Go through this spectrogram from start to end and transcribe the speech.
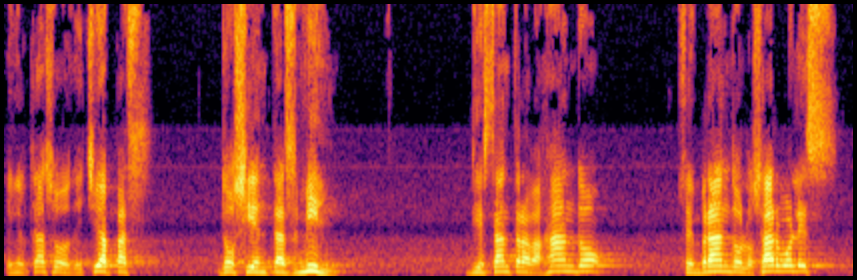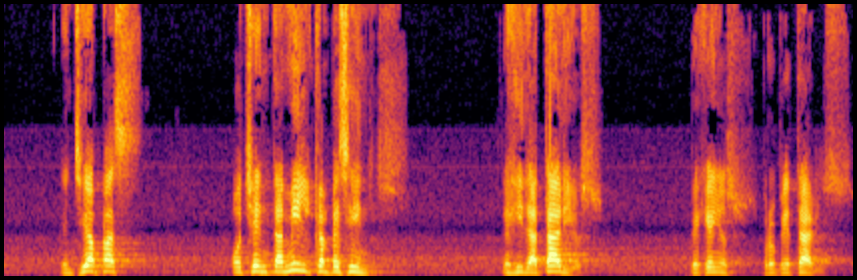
En el caso de Chiapas, 200 mil y están trabajando, sembrando los árboles en Chiapas, 80 mil campesinos, ejidatarios, pequeños propietarios,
